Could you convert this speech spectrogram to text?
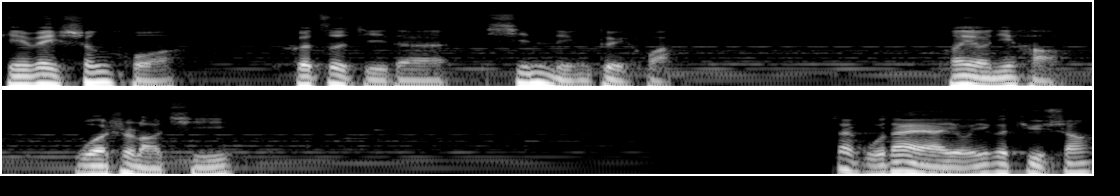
品味生活，和自己的心灵对话。朋友你好，我是老齐。在古代啊，有一个巨商，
